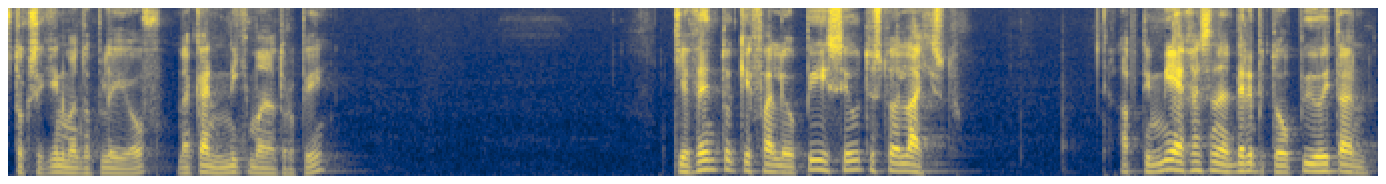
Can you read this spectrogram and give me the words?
στο ξεκίνημα του play-off, να κάνει νίκη με ανατροπή και δεν το κεφαλαιοποίησε ούτε στο ελάχιστο. Απ' τη μία έχασε ένα ντέρπι το οποίο ήταν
